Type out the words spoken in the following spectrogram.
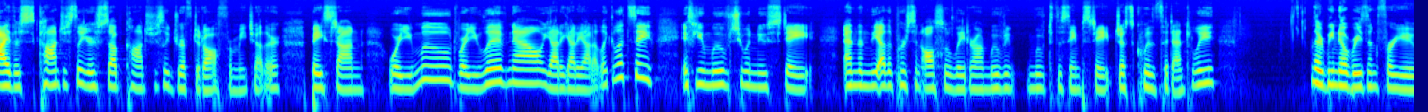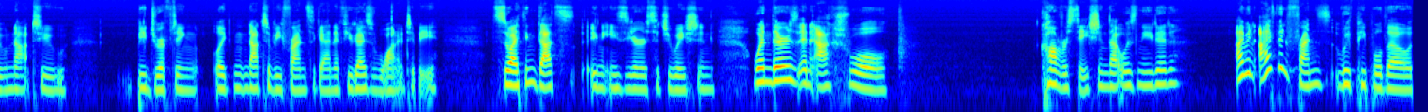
either consciously or subconsciously drifted off from each other based on where you moved, where you live now, yada yada yada. Like let's say if you moved to a new state and then the other person also later on moving moved to the same state just coincidentally, there'd be no reason for you not to be drifting like not to be friends again if you guys wanted to be. So I think that's an easier situation when there's an actual conversation that was needed I mean, I've been friends with people though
